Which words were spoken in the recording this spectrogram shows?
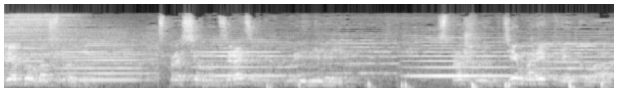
Я был в восторге. Спросил надзирателя, как вы велели. Спрашиваю, где Мария Крюкова?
